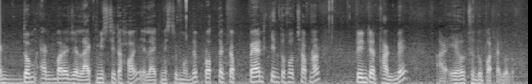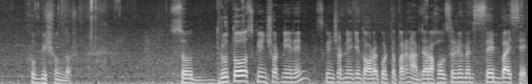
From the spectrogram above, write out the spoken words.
একদম একবারে যে লাইট মিষ্টিটা হয়, এই লাইট মিষ্টির মধ্যে প্রত্যেকটা প্যান্ট কিন্তু হচ্ছে আপনার প্রিন্টেড থাকবে, আর এ হচ্ছে দুপাট্টাগুলো। খুবই সুন্দর। সো দ্রুত স্ক্রিনশট নিয়ে নিন। স্ক্রিনশট নিয়ে কিন্তু অর্ডার করতে পারেন। আর যারা হোলসেল নেবেন সেট বাই সেট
